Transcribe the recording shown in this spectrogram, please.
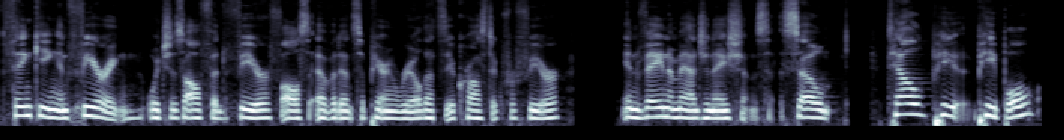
thinking and fearing, which is often fear, false evidence appearing real. That's the acrostic for fear, in vain imaginations. So tell pe- people,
